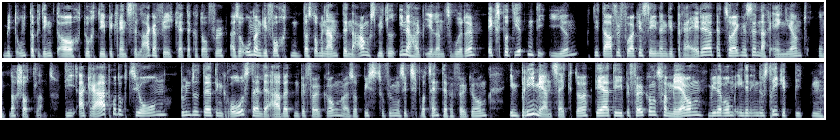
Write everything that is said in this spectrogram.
mitunter bedingt auch durch die begrenzte Lagerfähigkeit der Kartoffel, also unangefochten das dominante Nahrungsmittel innerhalb Irlands wurde, exportierten die Iren die dafür vorgesehenen Getreideerzeugnisse nach England und nach Schottland. Die Agrarproduktion bündelte den Großteil der arbeitenden Bevölkerung, also bis zu 75 Prozent der Bevölkerung, im primären Sektor, der die Bevölkerungsvermehrung wiederum in den Industriegebieten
